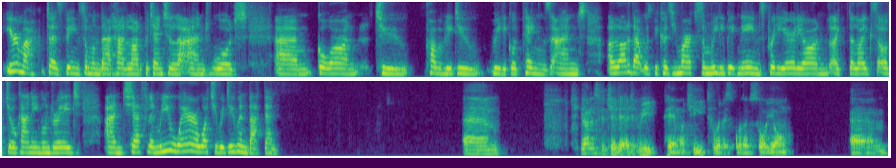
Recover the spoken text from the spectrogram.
earmarked as being someone that had a lot of potential and would um, go on to probably do really good things. And a lot of that was because you marked some really big names pretty early on, like the likes of Joe Canning underage and Shefflin. Were you aware of what you were doing back then? Um, to be honest with you, I didn't really pay much heed to it. I suppose I was so young. Um,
